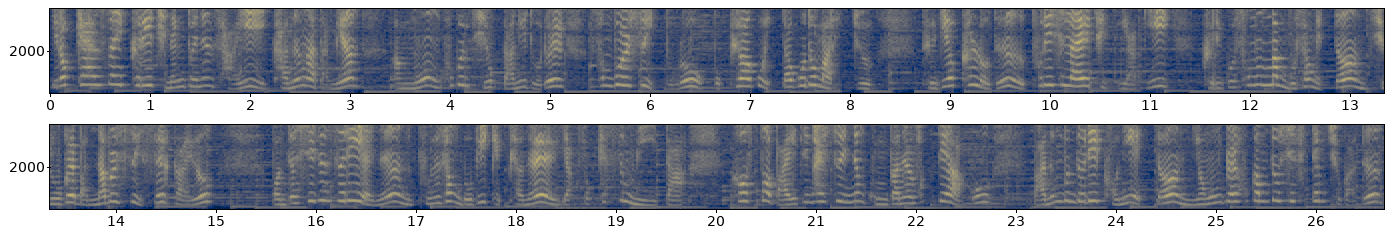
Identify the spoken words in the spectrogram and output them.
이렇게 한 사이클이 진행되는 사이 가능하다면 악몽 혹은 지옥 난이도를 선보일 수 있도록 목표하고 있다고도 말했죠. 드디어 클로드 프리실라의 뒷이야기 그리고 소문만 무성했던 지옥을 만나볼 수 있을까요? 먼저 시즌3에는 부유성 로비 개편을 약속했습니다. 커스터마이징 할 수 있는 공간을 확대하고 많은 분들이 건의했던 영웅별 호감도 시스템 추가 등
